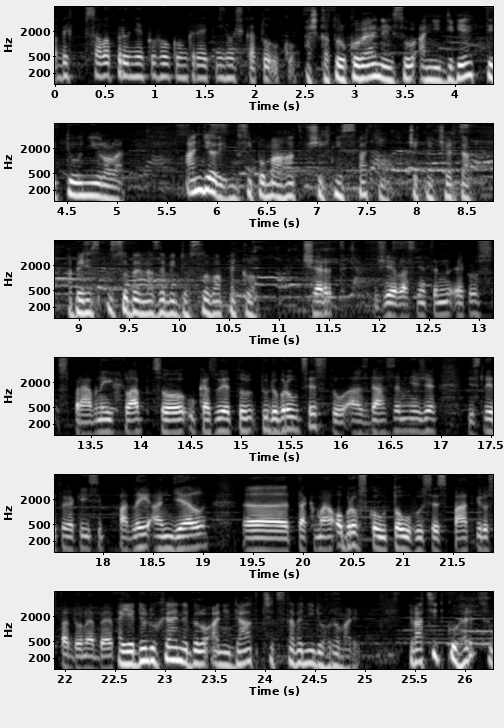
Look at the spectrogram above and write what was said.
abych psala pro někoho konkrétního škatulku. A škatulkové nejsou ani dvě titulní role. Anděli musí pomáhat všichni svatí, včetně čerta, aby nespůsobil na zemi doslova peklo. Čert, že je vlastně ten jako správný chlap, co ukazuje tu, tu dobrou cestu. A zdá se mně, že jestli je to jakýsi padlý anděl, eh, tak má obrovskou touhu se zpátky dostat do nebe. A jednoduché nebylo ani dát představení dohromady. Dvacítku herců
